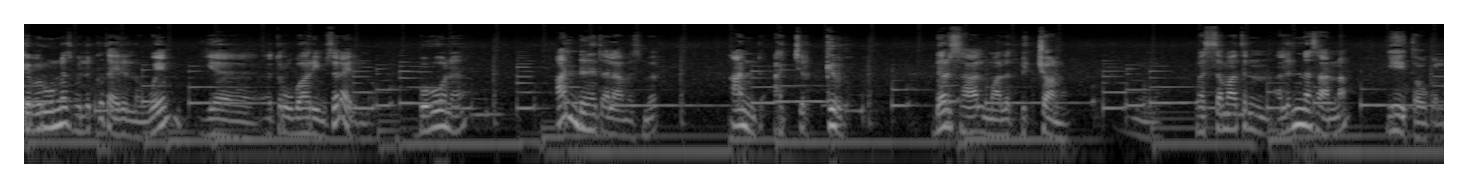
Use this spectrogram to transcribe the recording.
የብሩህነት ምልክት አይደለም፣ ወይም የጥሩ ባህሪ ምስል አይደለም። በሆነ አንድ ነጠላ መስመር አንድ አጭር ግብ ደርሰሃል ማለት ብቻ ነው። መሰማትን አልነሳና ይሄ ይታወቃል።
